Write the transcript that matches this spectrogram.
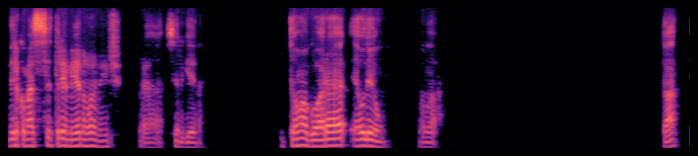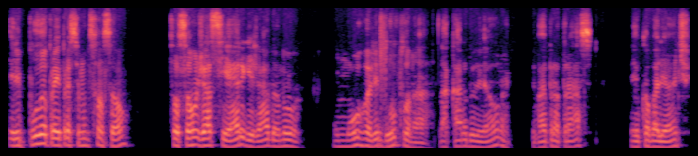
e Ele começa a se tremer novamente pra se erguer. né? Então agora é o leão. Vamos lá. Tá? Ele pula para ir para cima do Sansão. Sansão já se ergue, já dando um murro ali duplo na, na cara do leão, né? Ele vai para trás, meio cambaleante.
